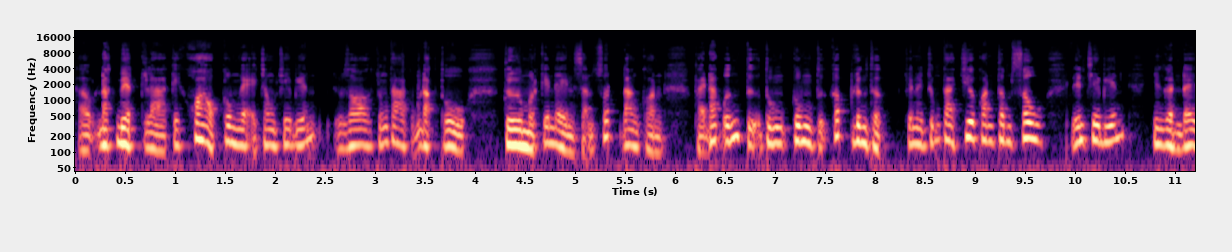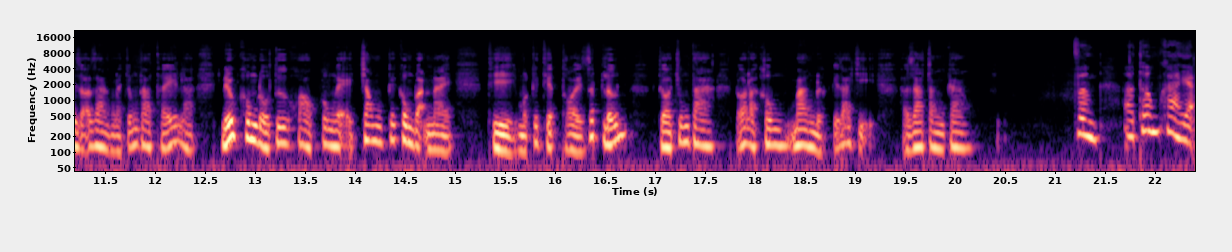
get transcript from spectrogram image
ờ, đặc biệt là cái khoa học công nghệ trong chế biến, do chúng ta cũng đặc thù từ một cái nền sản xuất đang còn phải đáp ứng tự tung, cung, tự cấp, lương thực cho nên chúng ta chưa quan tâm sâu đến chế biến nhưng gần đây rõ ràng là chúng ta thấy là nếu không đầu tư khoa học công nghệ trong cái công đoạn này thì một cái thiệt thòi rất lớn cho chúng ta đó là không mang được cái giá trị gia tăng cao Vâng, à, thưa ông Khải ạ,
